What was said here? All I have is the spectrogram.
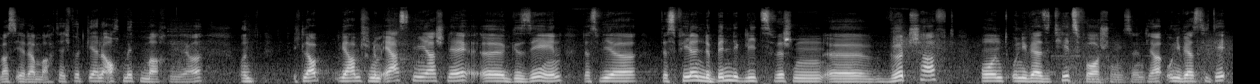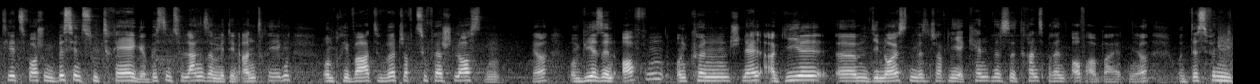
was ihr da macht. Ich würde gerne auch mitmachen. Ja? Und ich glaube, wir haben schon im ersten Jahr schnell äh, gesehen, dass wir das fehlende Bindeglied zwischen äh, Wirtschaft und Universitätsforschung sind. Ja? Universitätsforschung ein bisschen zu träge, ein bisschen zu langsam mit den Anträgen und private Wirtschaft zu verschlossen Ja? Und wir sind offen und können schnell, agil ähm, die neuesten wissenschaftlichen Erkenntnisse transparent aufarbeiten. Ja? Und das finden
